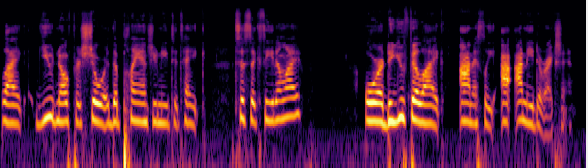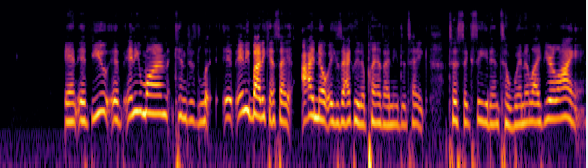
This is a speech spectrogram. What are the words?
like you know for sure the plans you need to take to succeed in life? Or do you feel like, honestly, I, I need direction? And if you, if anyone can just, if anybody can say, I know exactly the plans I need to take to succeed and to win in life, you're lying.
